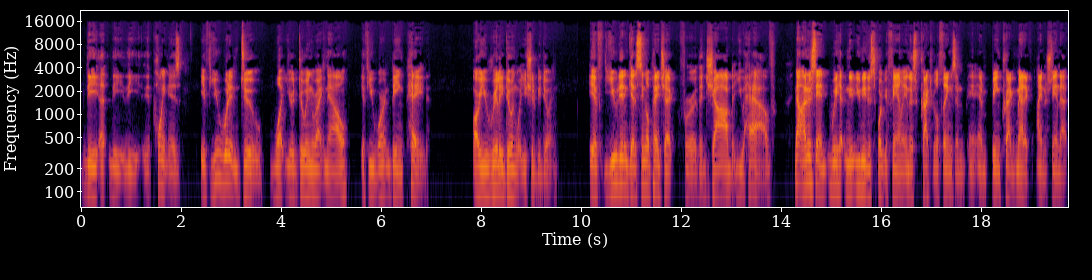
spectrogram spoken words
the uh, the the the point is if you wouldn't do what you're doing right now if you weren't being paid, are you really doing what you should be doing? If you didn't get a single paycheck for the job that you have, now I understand we you need to support your family and there's practical things and and being pragmatic. I understand that,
